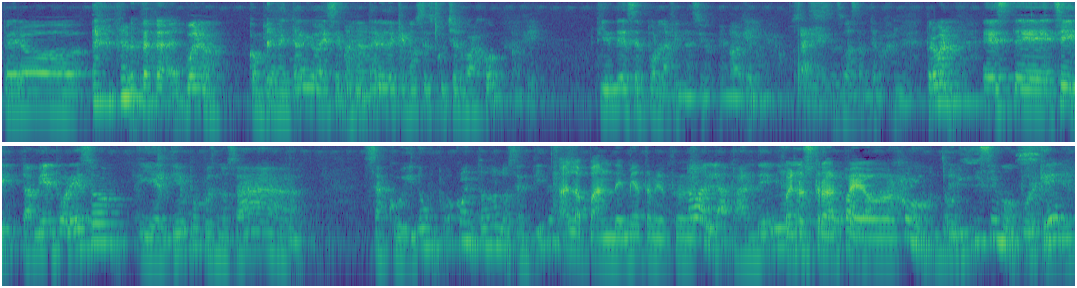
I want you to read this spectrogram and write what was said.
Pero. bueno, complementario a ese comentario de que no se escucha el bajo. Tiende a ser por la afinación. está Es, es bastante baja. Pero bueno, este, sí, también por eso y el tiempo pues nos ha sacudido un poco en todos los sentidos. Ah, la pandemia también fue. No, la pandemia Fue nuestra peor. abajo, durísimo. ¿Por Sí. qué?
